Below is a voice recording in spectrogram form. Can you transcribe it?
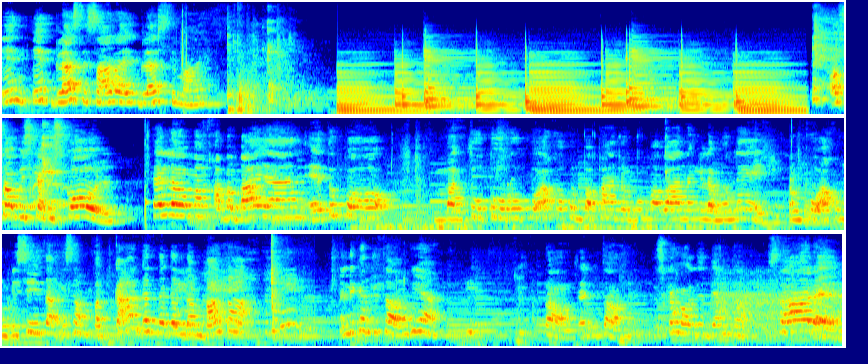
In, eat glass si Sarah, eat glass si Mai. O so, ka school. Hello mga kababayan, eto po, magtuturo po ako kung paano gumawa ng lemonade. Meron po akong bisita, isang pagkaganda-gandang bata. Halika dito, Ria. Ito, ganito. Tapos ka hold it dito. Saren.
